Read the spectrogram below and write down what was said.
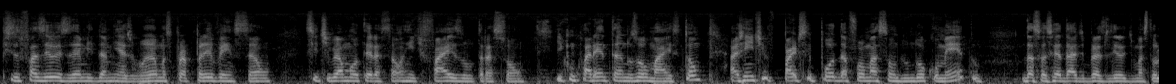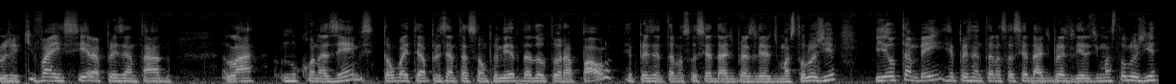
preciso fazer o exame das minhas mamas para prevenção. Se tiver uma alteração, a gente faz o ultrassom. E com 40 anos ou mais. Então, a gente participou da formação de um documento da Sociedade Brasileira de Mastologia, que vai ser apresentado lá no Conasems. Então vai ter a apresentação primeiro da doutora Paula, representando a Sociedade Brasileira de Mastologia, e eu também representando a Sociedade Brasileira de Mastologia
